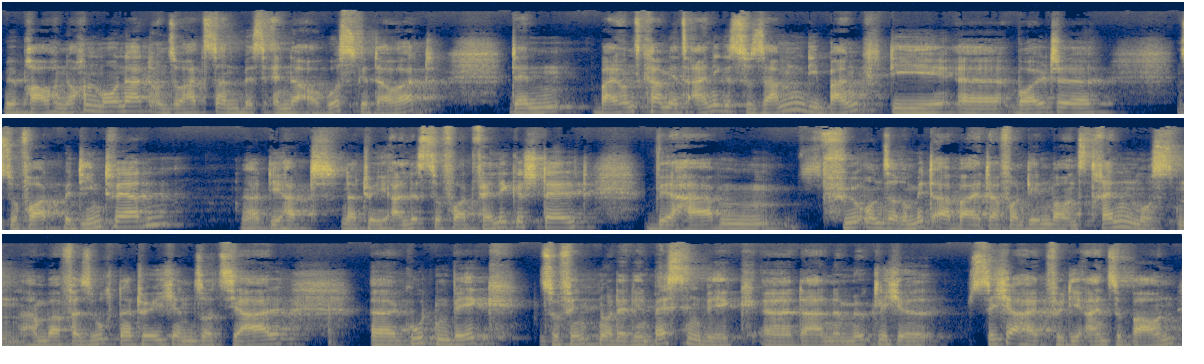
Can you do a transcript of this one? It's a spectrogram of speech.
wir brauchen noch einen Monat und so hat es dann bis Ende August gedauert. Denn bei uns kam jetzt einiges zusammen. Die Bank, die äh, wollte sofort bedient werden. Ja, die hat natürlich alles sofort fällig gestellt. Wir haben für unsere Mitarbeiter, von denen wir uns trennen mussten, haben wir versucht natürlich einen sozial äh, guten Weg zu finden oder den besten Weg, äh, da eine mögliche Sicherheit für die einzubauen.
